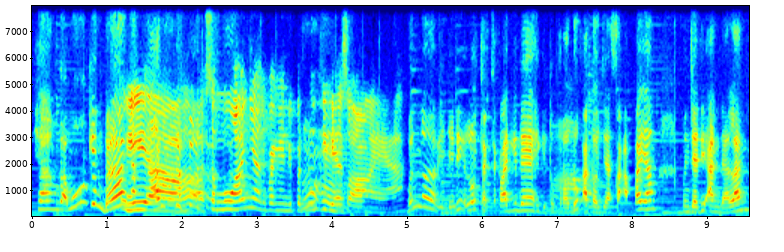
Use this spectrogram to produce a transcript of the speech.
yang nggak mungkin banyak iya kan. semuanya kepengen dipenuhi Mm-mm. ya soalnya ya Bener, ya, jadi lo cek-cek lagi deh gitu Ah. produk atau jasa apa yang menjadi andalan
